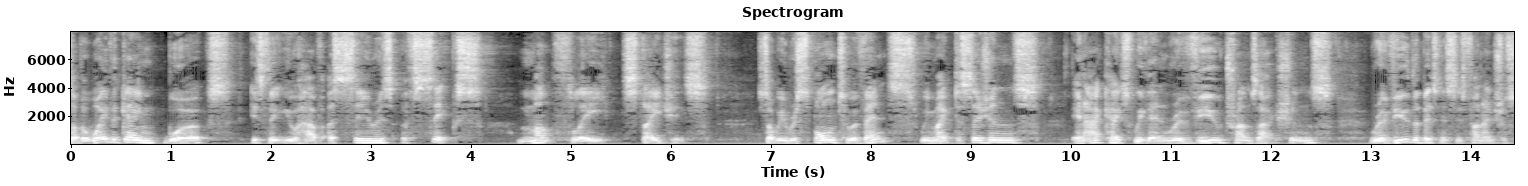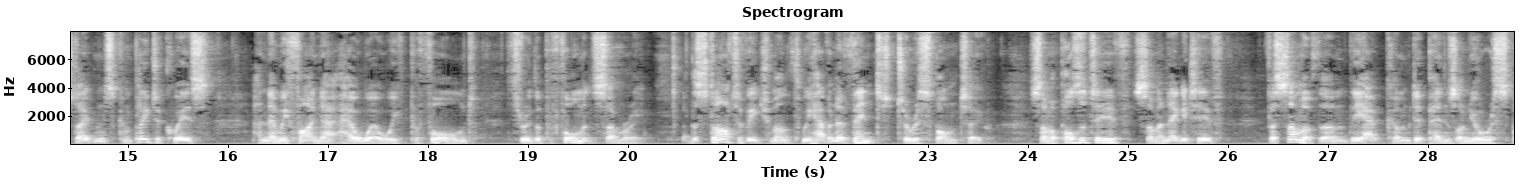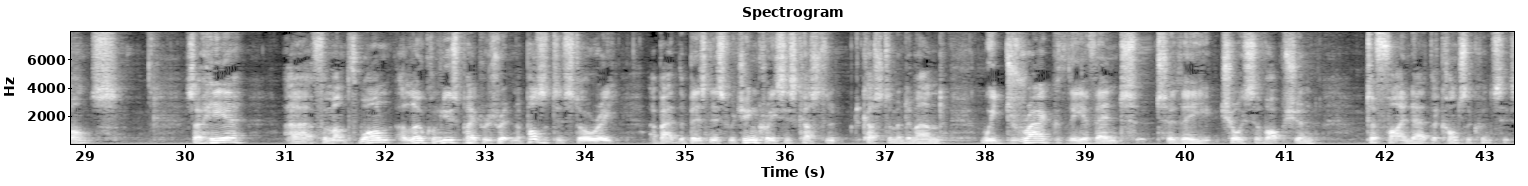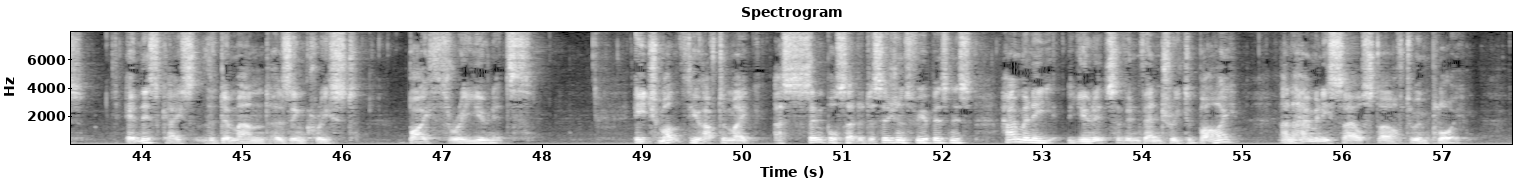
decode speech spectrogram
So the way the game works is that you have a series of six monthly stages. So we respond to events, we make decisions. In our case, we then review transactions, review the business's financial statements, complete a quiz, and then we find out how well we've performed through the performance summary. At the start of each month, we have an event to respond to. Some are positive, some are negative. For some of them, the outcome depends on your response. So here, uh, for month one, a local newspaper has written a positive story about the business which increases custom, customer demand. We drag the event to the choice of option to find out the consequences. In this case, the demand has increased by three units. Each month you have to make a simple set of decisions for your business, how many units of inventory to buy and how many sales staff to employ.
